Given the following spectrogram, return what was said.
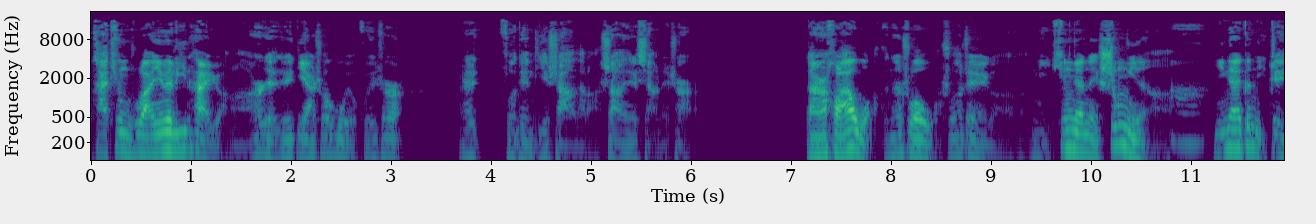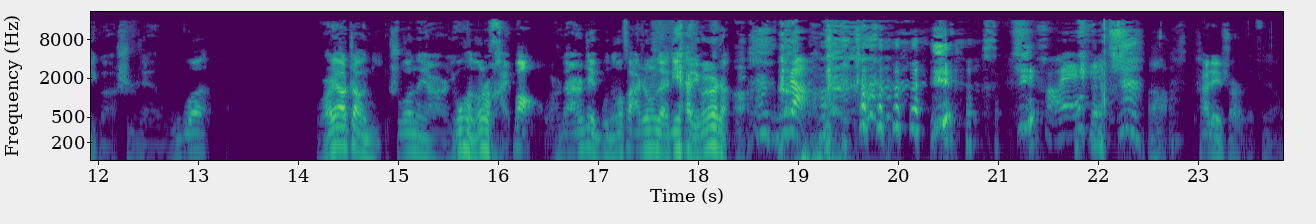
他还听不出来，因为离太远了，而且这地下车库有回声儿，哎，坐电梯上去了，上去就想这事儿。但是后来我跟他说，我说这个你听见那声音啊，啊，应该跟你这个事件无关。我说要照你说那样，有可能是海豹。我说但是这不能发生在地下停车场。鼓掌。好哎。啊，他这事儿就分享完。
